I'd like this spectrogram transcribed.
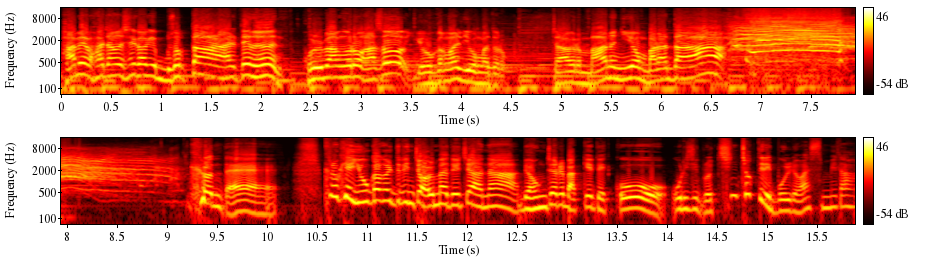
밤에 화장실 가기 무섭다 할 때는 골방으로 가서 요강을 이용하도록. 자 그럼 많은 이용 바란다. 그런데 그렇게 요강을 들인 지 얼마 되지 않아 명절을 맞게 됐고 우리 집으로 친척들이 몰려왔습니다.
